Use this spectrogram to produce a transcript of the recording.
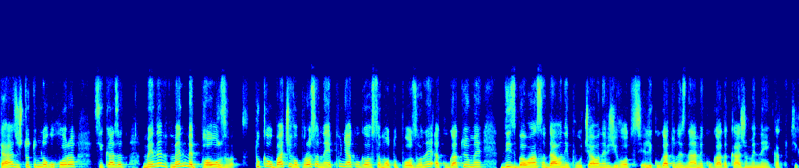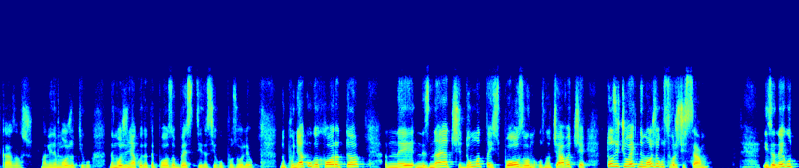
Да, защото много хора си казват, мен, мен ме ползват. Тук обаче въпросът не е понякога в самото ползване, а когато имаме дисбаланс на даване и получаване в живота си. Или когато не знаеме кога да кажем не, както ти казваш. Нали? Не, може да ти го, не може някой да те ползва без ти да си го позволил. Но понякога хората не, не знаят, че думата използван означава, че този човек не може да го свърши сам. И за него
